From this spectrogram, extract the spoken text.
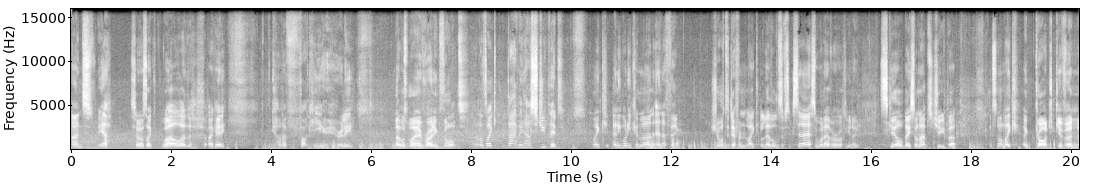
and yeah, so I was like, well, uh, okay, kind of fuck you, really. And that was my overriding thought. I was like, I mean, how stupid. Like anybody can learn anything, sure to different like levels of success or whatever, or you know, skill based on aptitude, but it's not like a god-given,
